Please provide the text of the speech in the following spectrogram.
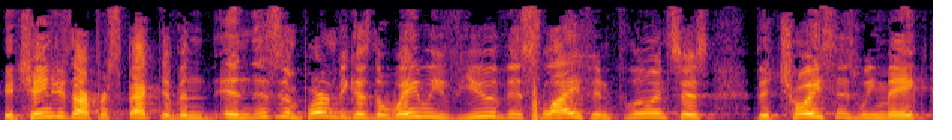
It changes our perspective. And, and this is important because the way we view this life influences the choices we make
